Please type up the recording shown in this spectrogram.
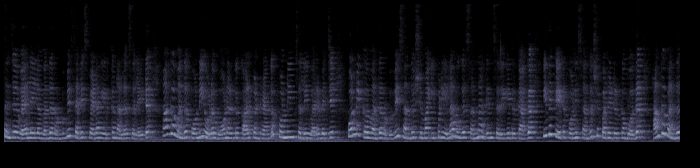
செஞ்ச வேலையில வந்து ரொம்பவே சாட்டிஸ்ஃபைடா இருக்கு நல்லா சொல்லிட்டு அங்க வந்து பொன்னியோட ஓனருக்கு கால் பண்றாங்க. பொன்னின்னு சொல்லி வர வச்சு பொன்னிக்கு வந்து ரொம்பவே சந்தோஷமா இப்படி எல்லாம் அவங்க சொன்னாங்கன்னு சொல்லிக்கிட்டு இருக்காங்க. இதை கேட்டு பொன்னி சந்தோஷப்பட்டுட்டு இருக்கும்போது அங்க வந்து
